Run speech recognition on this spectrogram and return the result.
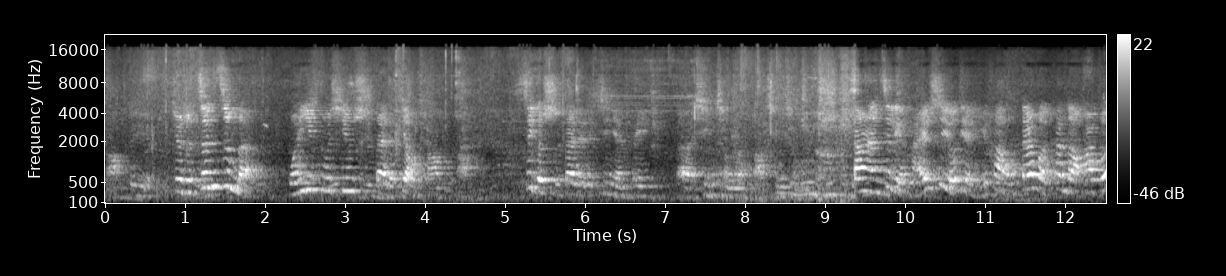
啊，飞跃，就是真正的文艺复兴时代的教堂啊，这个时代的一个纪念碑呃形成了啊，形成。当然这里还是有点遗憾，我们待会儿看到阿尔伯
